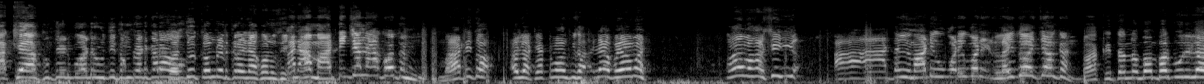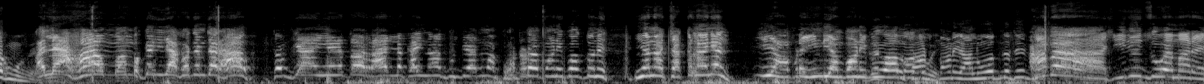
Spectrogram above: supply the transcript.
આખે આખું ઠેડ border ઉધી complete કરાવો. બધું કમ્પ્લીટ કરી નાખવાનું છે. અને આ માટી છે નાખો તમે? માટી તો અલ્યા પૂછા અલ્યા ભાઈ આમાં આસી ગયા. આ તમે માટી ઉપાડી ઉપાડી લઈ દો ત્યાં કન બાકી તને બંફર પૂરી નાખવું છે. અલ્યા હાવ બંબ કરી નાખો તમે તાર હાવ. તમે ક્યાં તો રાજ લખાઈ ના ગુજરાતમાં ઘોટડો પાણી પાકતો ને એના ચકલા ને એ આપણે ઇન્ડિયામાં પાણી પીવા માંગતું પાણી હાલવું જ નથી. હા બસ ઈ જ જોવે મારે.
